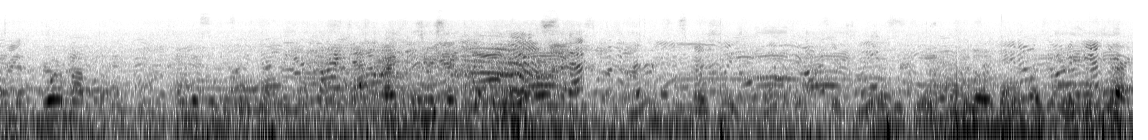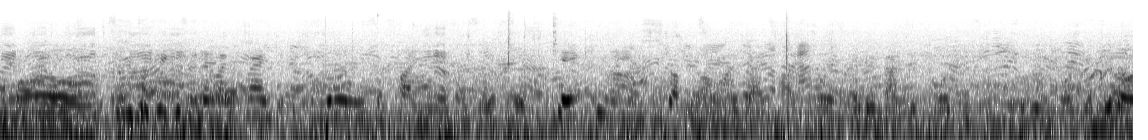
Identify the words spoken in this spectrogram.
and warm up and is okay. Right? Because you're saying I don't know my tomorrow. So it's okay because then my friend, literally take him and dropping on my dad's house. So I went back and and You know,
